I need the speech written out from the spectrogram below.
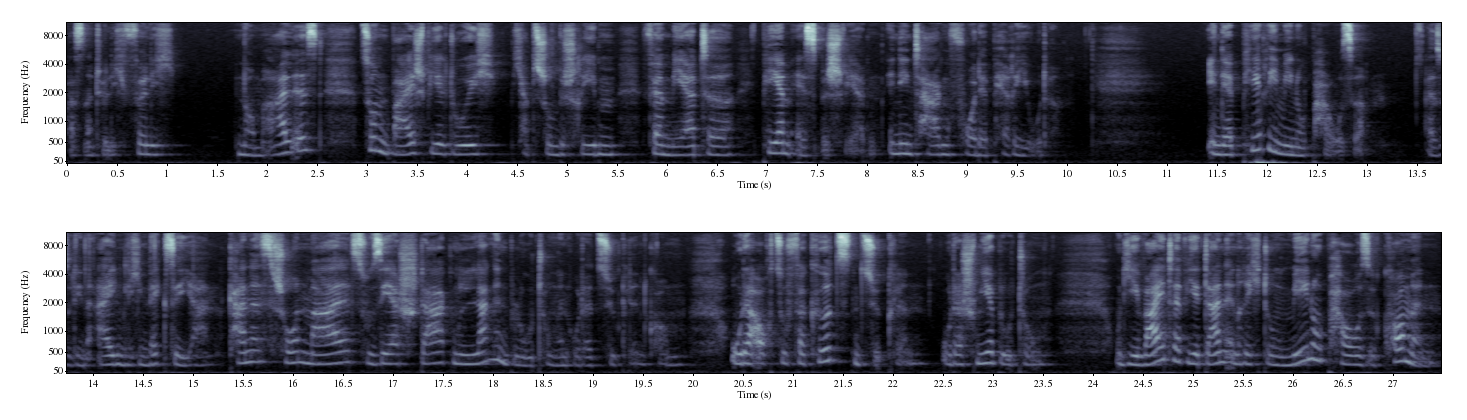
was natürlich völlig normal ist, zum Beispiel durch, ich habe es schon beschrieben, vermehrte PMS-Beschwerden in den Tagen vor der Periode. In der Perimenopause, also den eigentlichen Wechseljahren, kann es schon mal zu sehr starken langen Blutungen oder Zyklen kommen oder auch zu verkürzten Zyklen oder Schmierblutungen. Und je weiter wir dann in Richtung Menopause kommen,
